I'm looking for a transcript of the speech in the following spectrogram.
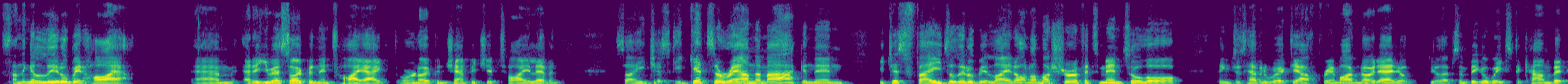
something a little bit higher um, at a US Open than tie eighth or an Open Championship tie eleventh. So he just he gets around the mark and then he just fades a little bit late on. I'm not sure if it's mental or things just haven't worked out for him. I have no doubt he'll he'll have some bigger weeks to come. But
